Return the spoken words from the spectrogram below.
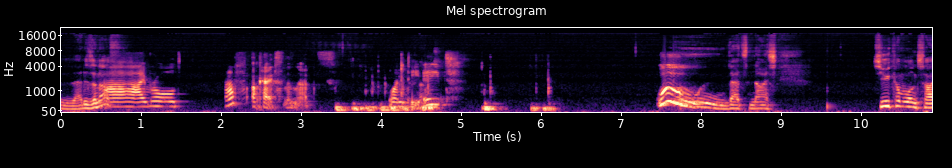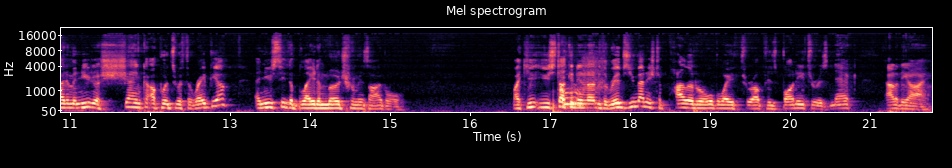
That is Uh, enough. I rolled enough. Okay, so then that's one d8. Woo! Ooh, that's nice. So you come alongside him and you just shank upwards with the rapier, and you see the blade emerge from his eyeball. Like you, you stuck it in under the ribs. You managed to pilot it all the way through up his body, through his neck, out of the eye.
